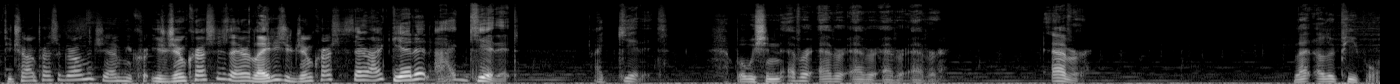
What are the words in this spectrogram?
if you try and impress a girl in the gym, your, your gym crush is there. Ladies, your gym crush is there. I get it. I get it. I get it. But we should never, ever, ever, ever, ever, ever let other people,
